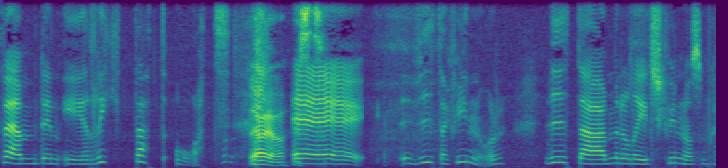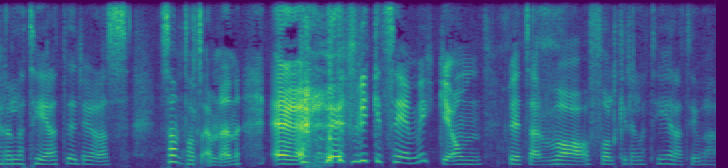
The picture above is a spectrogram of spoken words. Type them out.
vem den är riktat åt. Ja, ja. Eh, vita kvinnor. Vita middle-aged kvinnor som kan relatera till deras samtalsämnen. Eh, vilket säger mycket om du vet, så här, vad folk relaterar till, vad,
